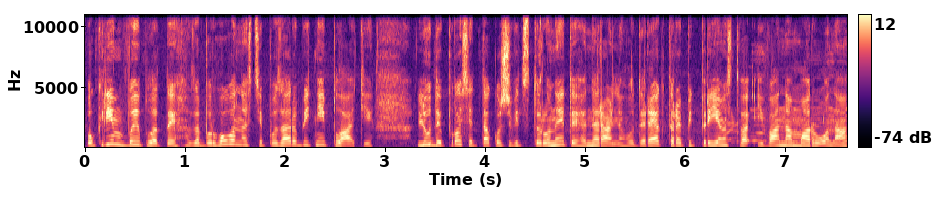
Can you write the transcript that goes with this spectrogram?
Окрім виплати заборгованості по заробітній платі, люди просять також відсторонити генерального директора підприємства Івана Марона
